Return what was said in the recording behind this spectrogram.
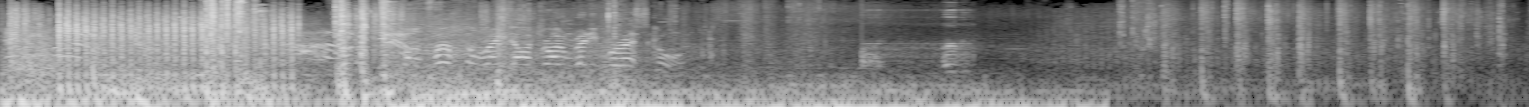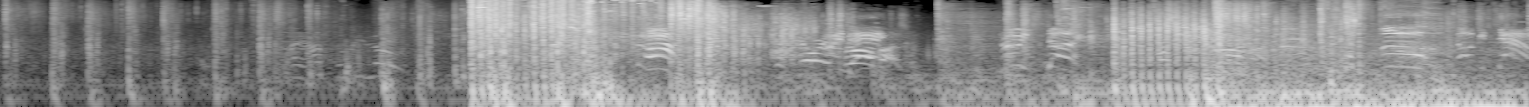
Taking fire! Got a personal radar drone ready for escort. Ah! Securing I'm Bravo. hit! Throwing stun! Oh! Target down!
